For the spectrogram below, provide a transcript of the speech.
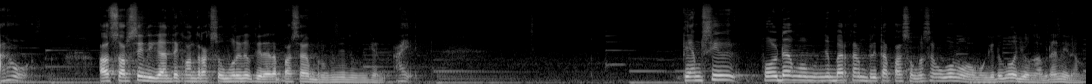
I don't, outsourcing diganti kontrak seumur hidup tidak ada pasal yang berbunyi demikian. I, TMC Polda mau menyebarkan berita palsu, masa gue mau ngomong gitu, gue juga nggak berani dong.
